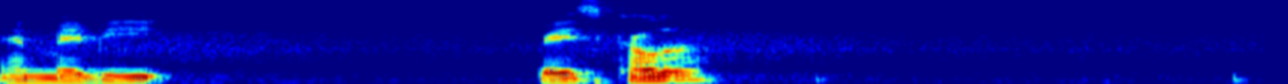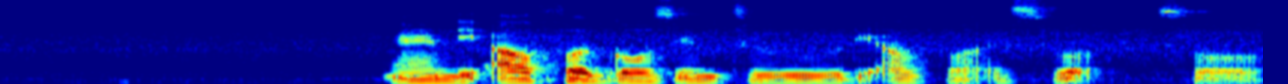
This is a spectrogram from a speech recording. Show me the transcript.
and maybe base color. And the alpha goes into the alpha as well. So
